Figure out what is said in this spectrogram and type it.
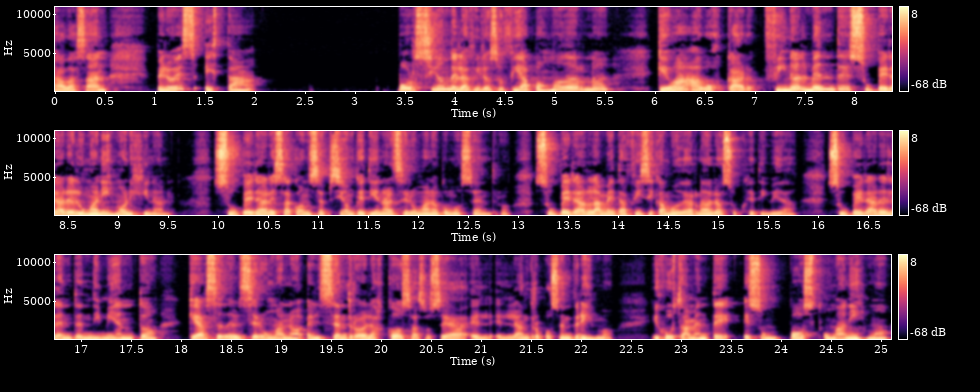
Hassan, pero es esta porción de la filosofía posmoderna que va a buscar finalmente superar el humanismo original superar esa concepción que tiene al ser humano como centro, superar la metafísica moderna de la subjetividad, superar el entendimiento que hace del ser humano el centro de las cosas, o sea, el, antropocentrismo. Y justamente es un posthumanismo,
